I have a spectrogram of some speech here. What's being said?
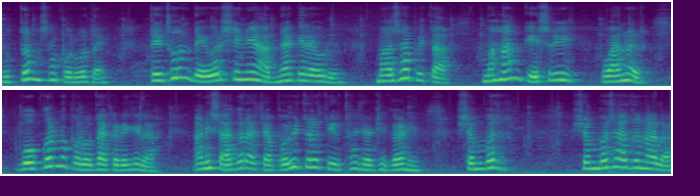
उत्तमसा पर्वत आहे. तेथून देवर्षीने आज्ञा केल्यावरून माझा पिता महान केसरी वानर गोकर्ण पर्वताकडे गेला. आणि सागराच्या पवित्र तीर्थाच्या ठिकाणी शंभ शंभसाधनाला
